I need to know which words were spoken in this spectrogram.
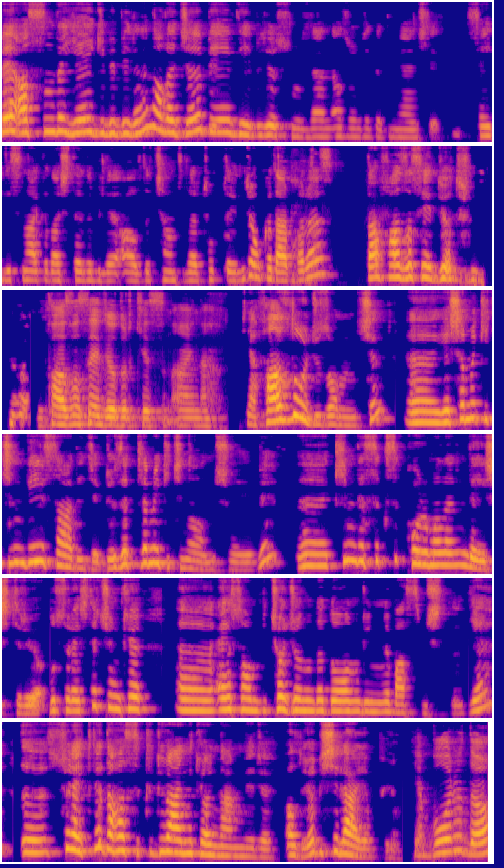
Ve aslında Y gibi birinin alacağı bir ev değil biliyorsunuz yani az önce dedim yani işte sevgisinin arkadaşlarını bile aldığı çantaları toplayınca o kadar para evet. Daha fazlası ediyordur. Fazlası ediyordur kesin aynen. Ya fazla ucuz onun için. Ee, yaşamak için değil sadece gözetlemek için almış o evi. Ee, kim de sık sık korumalarını değiştiriyor bu süreçte. Çünkü e, en son bir çocuğunun da doğum gününü basmıştı diye. Ee, sürekli daha sıkı güvenlik önlemleri alıyor. Bir şeyler yapıyor. Ya bu arada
